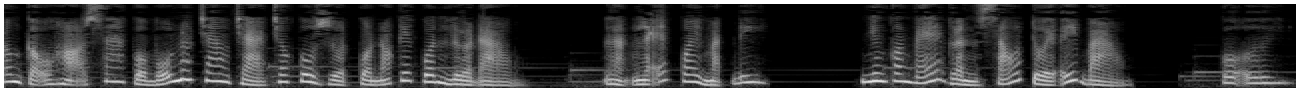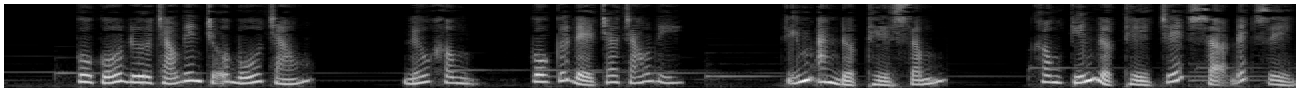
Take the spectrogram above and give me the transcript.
Ông cậu họ xa của bố nó trao trả cho cô ruột của nó cái quân lừa đảo. Lặng lẽ quay mặt đi. Nhưng con bé gần 6 tuổi ấy bảo, Cô ơi, cô cố đưa cháu đến chỗ bố cháu. Nếu không, cô cứ để cho cháu đi. Kiếm ăn được thì sống, không kiếm được thì chết sợ đếch gì.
